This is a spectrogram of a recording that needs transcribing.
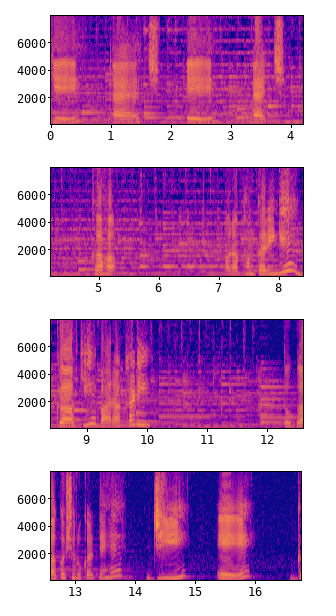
के, एच, ए, एच कह और अब हम करेंगे ग की बारह खड़ी तो ग को शुरू करते हैं, जी, ए G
